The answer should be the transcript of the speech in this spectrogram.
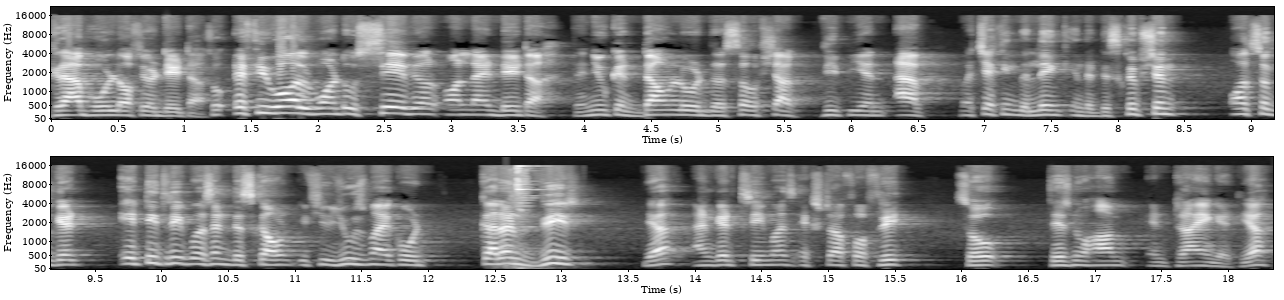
grab hold of your data. So if you all want to save your online data, then you can download the Surfshark VPN app by checking the link in the description. Also get 83% discount if you use my code Karanvir, yeah, and get 3 months extra for free. So there's no harm in trying it, yeah.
